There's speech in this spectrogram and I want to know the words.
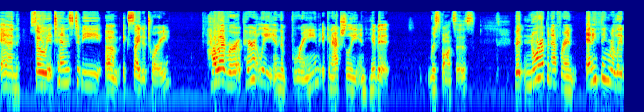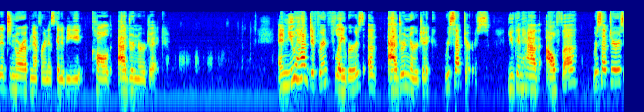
and so it tends to be um, excitatory. However, apparently in the brain, it can actually inhibit responses. But norepinephrine, anything related to norepinephrine is going to be called adrenergic. And you have different flavors of adrenergic receptors. You can have alpha receptors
